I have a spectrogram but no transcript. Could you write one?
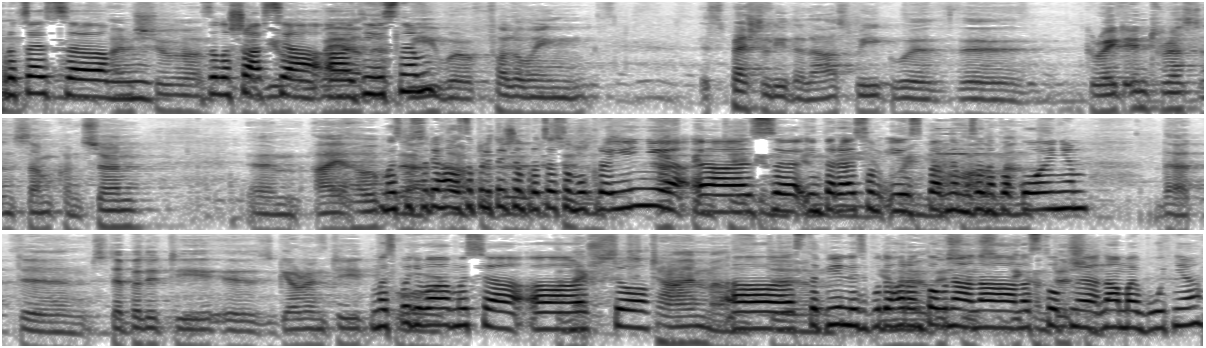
процес ем, залишався дійсним. Especially the last week with uh, great interest and some concern. Um, Ми спостерігали за політичним процесом в Україні е, з інтересом і з певним занепокоєнням. Um, Ми сподіваємося, е, що е, um, стабільність буде гарантована на наступне на майбутнє.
